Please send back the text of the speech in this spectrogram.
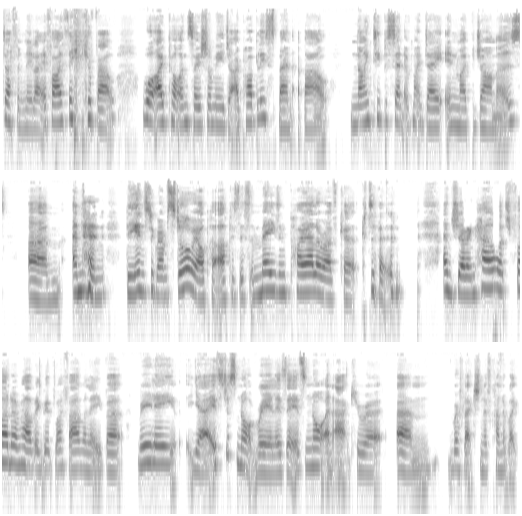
Definitely. Like, if I think about what I put on social media, I probably spent about 90% of my day in my pajamas um, and then the Instagram story I'll put up is this amazing paella I've cooked and showing how much fun I'm having with my family. But really, yeah, it's just not real, is it? It's not an accurate um, reflection of kind of like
